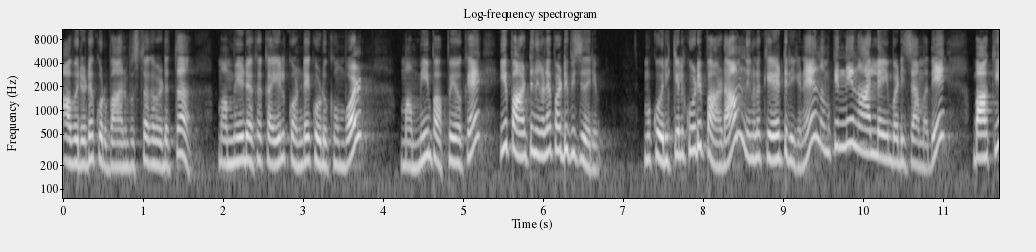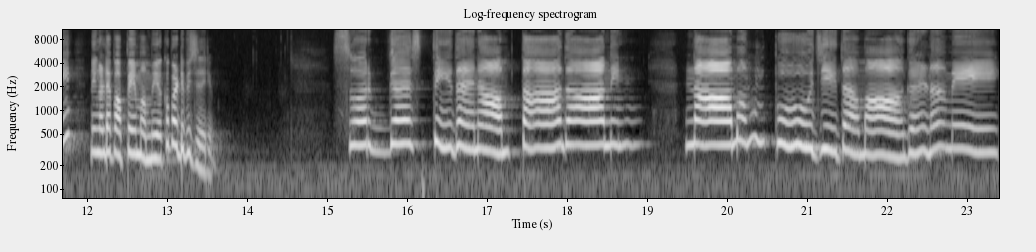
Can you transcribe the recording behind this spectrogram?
അവരുടെ കുർബാന പുസ്തകം എടുത്ത് മമ്മിയുടെ ഒക്കെ കയ്യിൽ കൊണ്ടേ കൊടുക്കുമ്പോൾ മമ്മിയും പപ്പയൊക്കെ ഈ പാട്ട് നിങ്ങളെ പഠിപ്പിച്ചു തരും. നമുക്ക് ഒരിക്കൽ കൂടി പാടാം. നിങ്ങൾ കേട്ടിരിക്കണേ. നമുക്ക് ഇന്നീ നാല് ലൈൻ പഠിച്ചാൽ മതി. ബാക്കി നിങ്ങളുടെ പപ്പയും മമ്മിയും ഒക്കെ പഠിപ്പിച്ചു തരും. സ്വർഗസ്ഥിതനാം താതാനിൻ നാമം പൂജിതമാകണമേ.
